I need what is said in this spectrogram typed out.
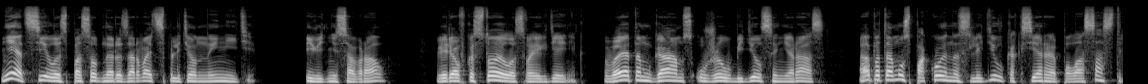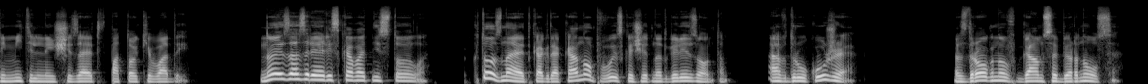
Нет силы, способной разорвать сплетенные нити. И ведь не соврал. Веревка стоила своих денег. В этом Гамс уже убедился не раз, а потому спокойно следил, как серая полоса стремительно исчезает в потоке воды. Но и зазря рисковать не стоило. Кто знает, когда каноп выскочит над горизонтом. А вдруг уже? Вздрогнув, Гамс обернулся.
